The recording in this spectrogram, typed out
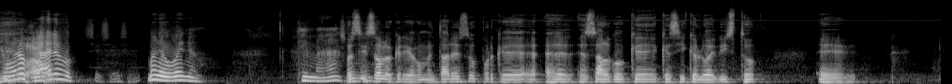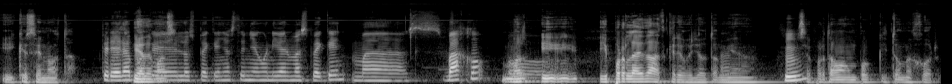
Claro, claro. Sí, sí, sí. Bueno, bueno. ¿Qué más? Pues sí, solo quería comentar eso porque es algo que, que sí que lo he visto eh, y que se nota. Pero era porque además- los pequeños tenían un nivel más pequeño, más bajo. Más- o- y, y por la edad, creo yo, también ¿Mm? se portaban un poquito mejor.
